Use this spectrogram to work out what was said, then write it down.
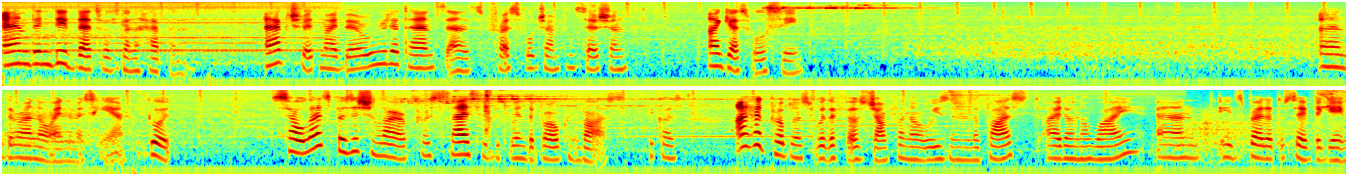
And indeed that's what's gonna happen. Actually, it might be a really tense and stressful jumping session. I guess we'll see. And there are no enemies here. Good. So let's position Lara precisely between the broken bars. Because I had problems with the first jump for no reason in the past. I don't know why. And it's better to save the game.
